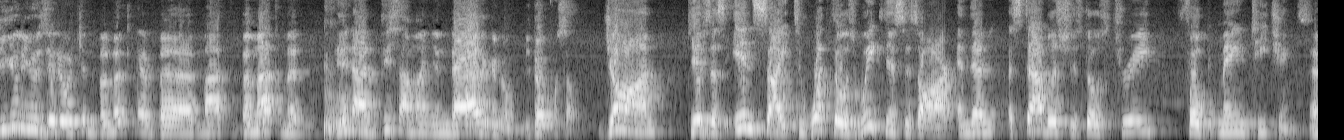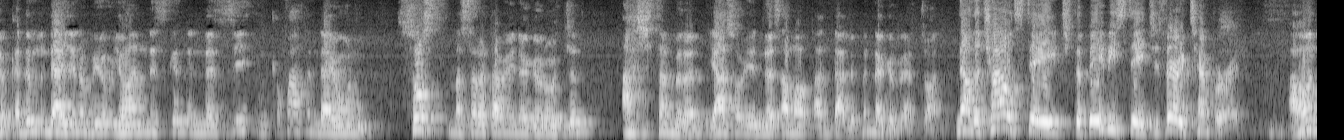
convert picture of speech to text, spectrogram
ልዩ ልዩ ዘዴዎችን በመጥ- በማ- በማጥመድ ይህን አዲስ አማኝ እንዳያድግ ነው የሚደቁሰው። John gives us insight to what those weaknesses are and then establishes those three folk main teachings. እ፣ ቅድም እንዳየነው ዮ- ዮሐንስ ግን እነዚህ እንቅፋት እንዳይሆኑ ሶስት መሰረታዊ ነገሮችን አስተምረን ያ ሰውዬ ነፃ ማውጣት እንዳለብን ነግሬያቸዋል። Now, the child stage, the baby stage, is very temporary. አሁን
